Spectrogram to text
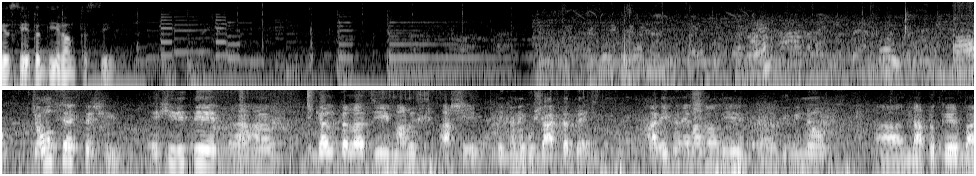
গেছে, এটা দিয়ে নামতেছি। চমৎকার একটা সিঁড়ি। এই সিঁড়িতে বিকালবেলা যে মানুষ আসে, এখানে বসে আড্ডা দেয়। আর এখানে মাঝে বিভিন্ন নাটকের বা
